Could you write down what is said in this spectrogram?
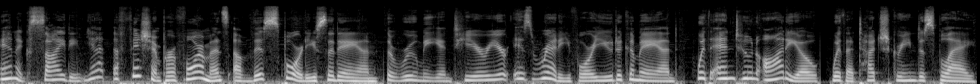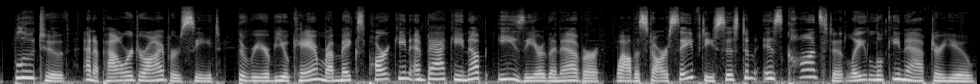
and exciting yet efficient performance of this sporty sedan. The roomy interior is ready for you to command with Entune audio with a touchscreen display, Bluetooth, and a power driver's seat. The rear view camera makes parking and backing up easier than ever, while the Star Safety System is constantly looking after you.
